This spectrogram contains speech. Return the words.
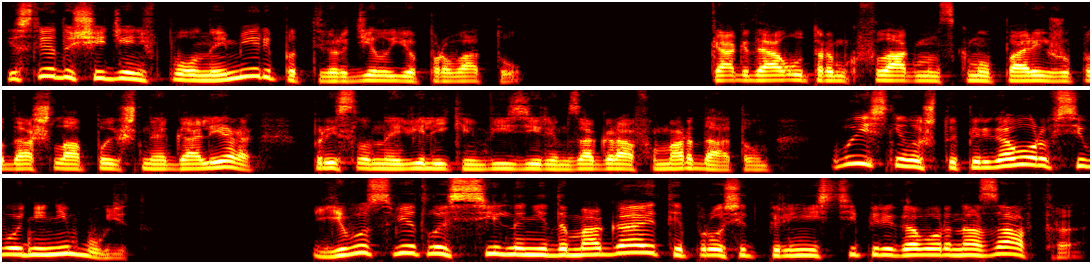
и следующий день в полной мере подтвердил ее правоту. Когда утром к флагманскому Парижу подошла пышная галера, присланная великим визирем за графом Ордатовым, выяснилось, что переговоров сегодня не будет. Его светлость сильно недомогает и просит перенести переговоры на завтра,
